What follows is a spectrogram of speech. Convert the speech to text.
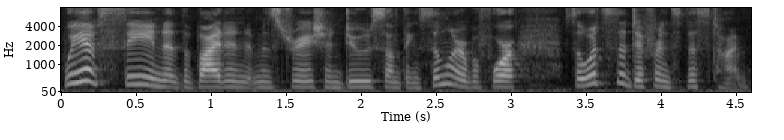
We have seen the Biden administration do something similar before, so what's the difference this time?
